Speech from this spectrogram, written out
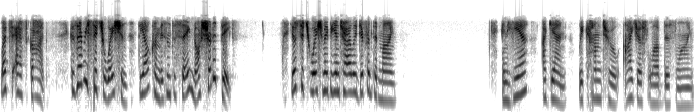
Let's ask God. Because every situation, the outcome isn't the same, nor should it be. Your situation may be entirely different than mine. And here, again, we come to I just love this line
